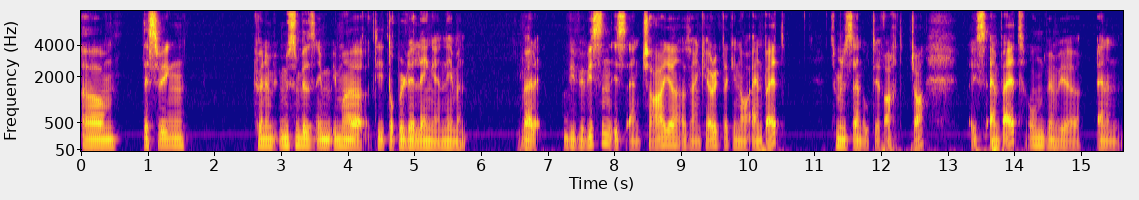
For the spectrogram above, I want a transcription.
Ähm, deswegen können, müssen wir das eben immer die doppelte Länge nehmen. Weil, wie wir wissen, ist ein Char ja, also ein Character, genau ein Byte. Zumindest ein UTF-8 Char ist ein Byte und wenn wir einen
